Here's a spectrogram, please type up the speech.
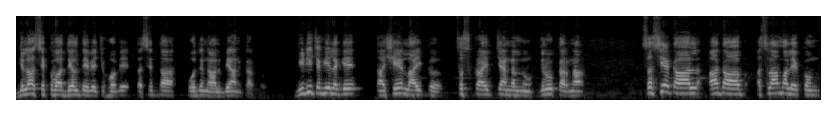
ਗਿਲਾ ਸਿਕਵਾ ਦਿਲ ਦੇ ਵਿੱਚ ਹੋਵੇ ਤਾਂ ਸਿੱਧਾ ਉਹਦੇ ਨਾਲ ਬਿਆਨ ਕਰ ਲਓ। ਵੀਡੀਓ ਚੰਗੀ ਲੱਗੇ ਤਾਂ ਸ਼ੇਅਰ ਲਾਈਕ ਸਬਸਕ੍ਰਾਈਬ ਚੈਨਲ ਨੂੰ ਜਰੂਰ ਕਰਨਾ। ਸਤਿ ਸ਼੍ਰੀ ਅਕਾਲ, ਆਦਾਬ, ਅਸਲਾਮ ਵਾਲੇਕੁਮ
